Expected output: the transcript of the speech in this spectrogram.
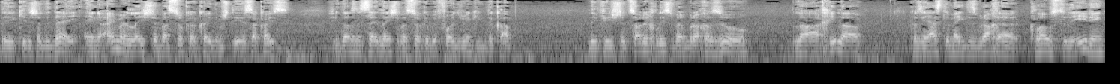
the Kiddush of the day, Eina Eimer Leisha Basuka Koidim Shtiyas HaKois. She doesn't say Leisha Basuka before drinking the cup. Lifi Shetzorich Lismech Bracha Zu La'achila because he has to make this bracha close to the eating,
